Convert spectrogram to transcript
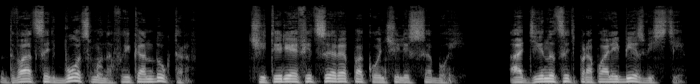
20 боцманов и кондукторов. Четыре офицера покончили с собой. Одиннадцать пропали без вести.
